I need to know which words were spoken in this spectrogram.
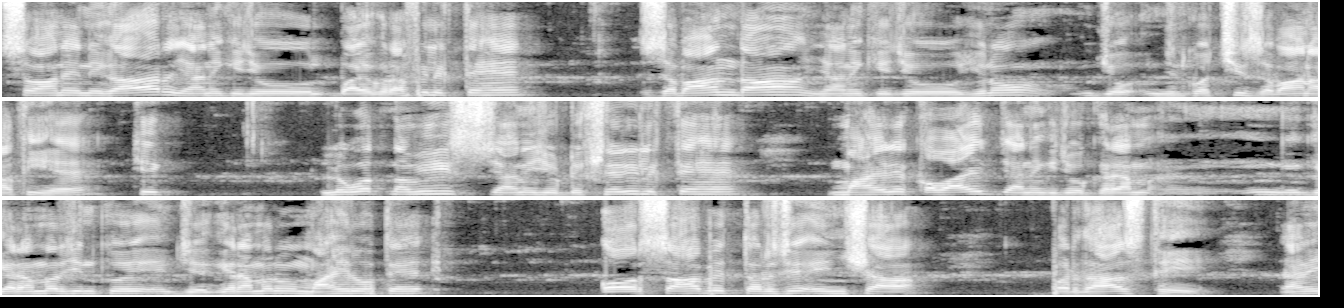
सवान निगार, यानी कि जो बायोग्राफ़ी लिखते हैं। ज़बान दाँ, यानी कि जो यू नो जो, जिनको अच्छी ज़बान आती है। ठीक। लगत नवीस, यानी जो डिक्शनरी लिखते हैं। माहिर कवायद, यानी कि जो ग्राम ग्रामर जिनको ग्रामर में माहिर होते हैं। और साहब तर्ज इंशा परदाज थे। यानी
